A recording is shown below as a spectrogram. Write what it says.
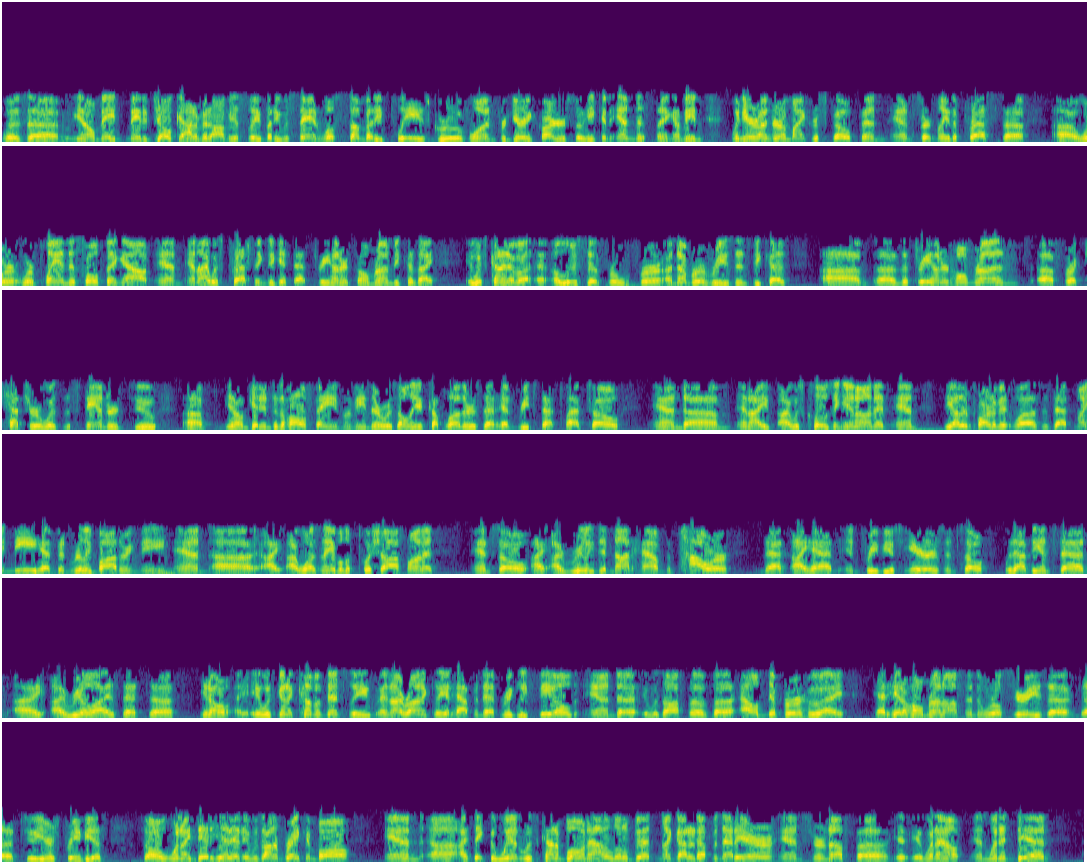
was, uh, you know, made made a joke out of it, obviously. But he was saying, "Will somebody please groove one for Gary Carter so he can end this thing?" I mean, when you're under a microscope and and certainly the press. Uh, uh, we're we're playing this whole thing out, and and I was pressing to get that 300th home run because I it was kind of a, a elusive for for a number of reasons because uh, uh, the 300 home runs uh, for a catcher was the standard to uh, you know get into the Hall of Fame. I mean, there was only a couple others that had reached that plateau, and um, and I I was closing in on it and the other part of it was is that my knee had been really bothering me, and uh, I, I wasn't able to push off on it, and so I, I really did not have the power that I had in previous years. And so, with that being said, I, I realized that uh, you know, it was going to come eventually, and ironically, it happened at Wrigley Field, and uh, it was off of uh, Al Nipper, who I had hit a home run off in the World Series uh, uh, two years previous. So when I did hit it, it was on a breaking ball, and uh, I think the wind was kind of blowing out a little bit, and I got it up in that air, and sure enough, uh, it, it went out. And when it did,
